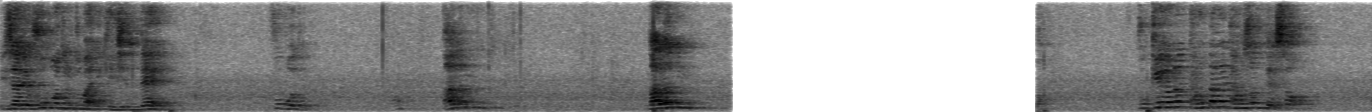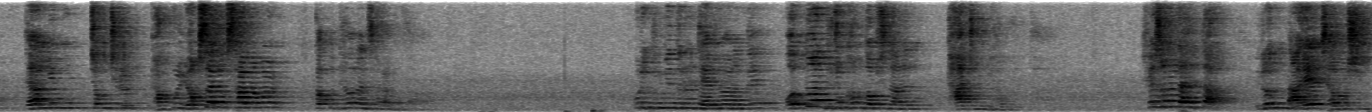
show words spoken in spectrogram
이 자리에 후보들도 많이 계신데 후보들 어? 나는 나는 국회의원은 당당히 당선돼서 어, 대한민국 정치를 바꿀 역사적 사명을 갖고 태어난 사람이다. 우리 국민들을 대표하는데 어떠한 부족함도 없이 나는 다 준비하고 있다. 최선을 다했다. 이런 나의 자부심,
